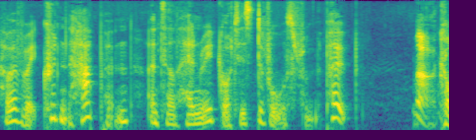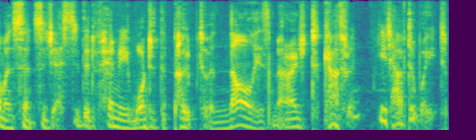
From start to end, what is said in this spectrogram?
However, it couldn't happen until Henry had got his divorce from the Pope. Ah, common sense suggested that if Henry wanted the Pope to annul his marriage to Catherine, he'd have to wait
